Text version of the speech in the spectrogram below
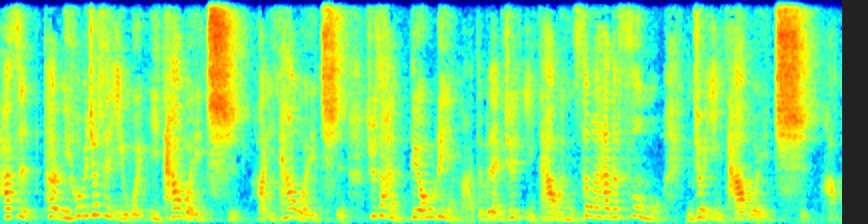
他是他，你会不会就是以为以他为耻？哈，以他为耻就是很丢脸嘛，对不对？你就以他为。你身为他的父母，你就以他为耻，哈。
